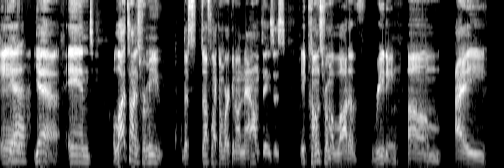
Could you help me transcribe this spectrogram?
yeah. yeah, and a lot of times for me, the stuff like I'm working on now and things is it comes from a lot of reading. Um, I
